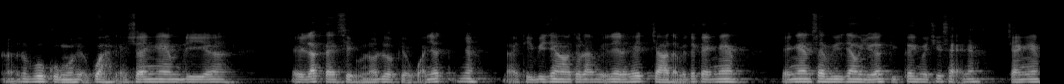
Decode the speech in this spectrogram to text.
Nó vô cùng hiệu quả để cho anh em đi lắc tài xỉu nó được hiệu quả nhất nhé Đấy, thì video tôi làm đến đây là hết. Chào tạm biệt tất cả anh em. Để anh em xem video nhớ đăng ký kênh và chia sẻ nhé chào anh em.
